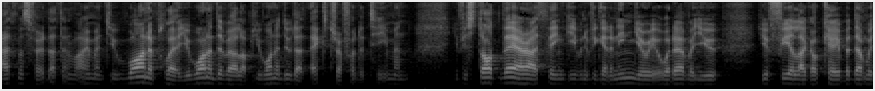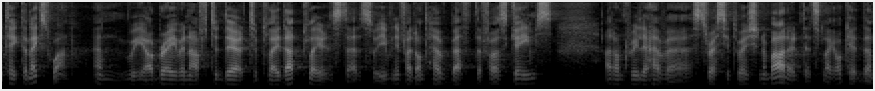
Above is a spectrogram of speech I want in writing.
atmosphere, that environment, you want to play, you want to develop, you want to do that extra for the team. And if you start there, I think even if you get an injury or whatever, you you feel like okay, but then we take the next one, and we are brave enough to dare to play that player instead. So even if I don't have Beth the first games, I don't really have a stress situation about it. It's like okay, then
